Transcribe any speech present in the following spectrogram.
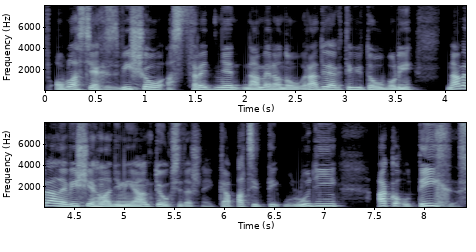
V oblastiach s vyššou a stredne nameranou radioaktivitou boli namerané vyššie hladiny antioxidačnej kapacity u ľudí ako u tých z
